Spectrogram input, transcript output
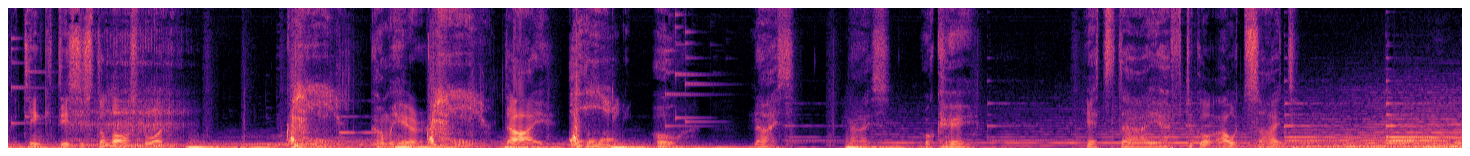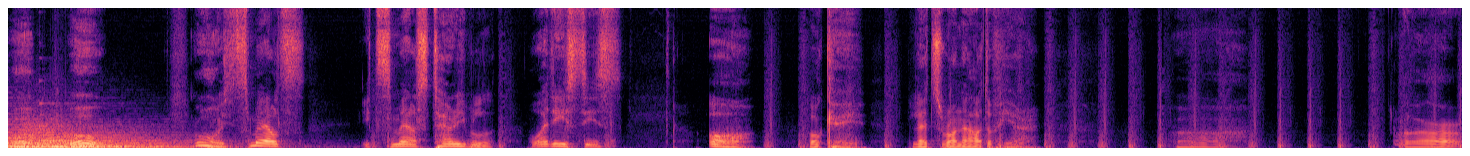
I think this is the last one. Come here. Die. Oh, nice. Nice. Okay. Jetzt I have to go outside. Oh, oh. It smells. It smells terrible. What is this? Oh, okay. Let's run out of here. Uh, uh,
